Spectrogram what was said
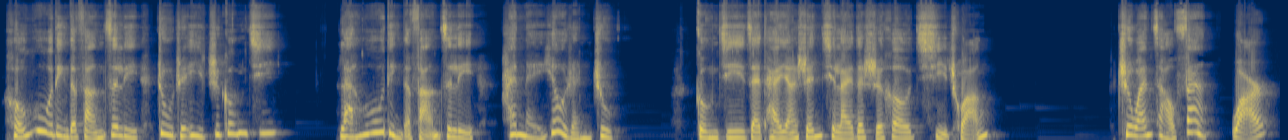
红屋顶的房子里住着一只公鸡，蓝屋顶的房子里还没有人住。公鸡在太阳升起来的时候起床，吃完早饭玩儿，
